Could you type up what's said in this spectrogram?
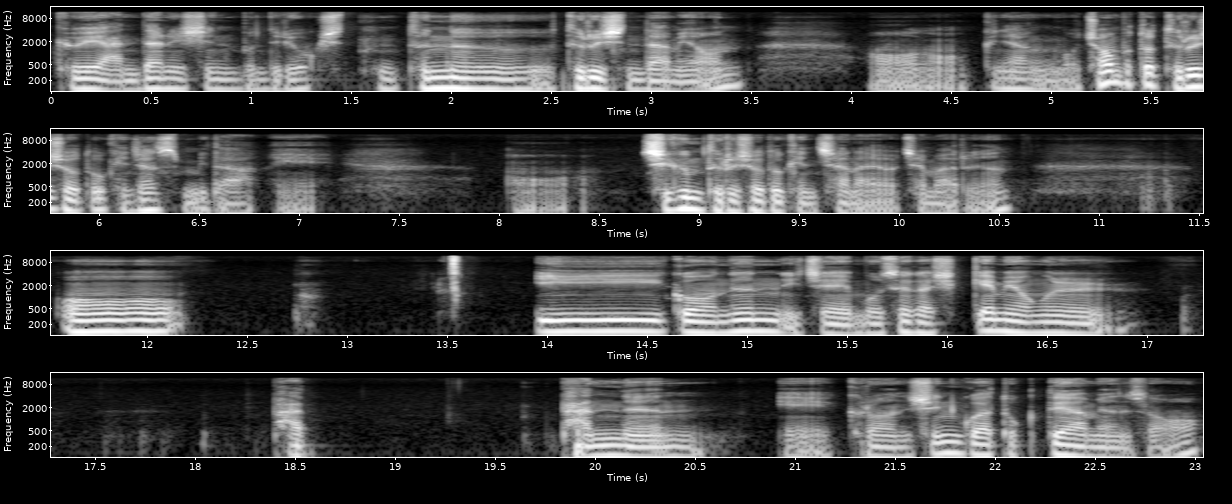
교회 안 다니신 분들이 혹시 듣, 들으신다면 어, 그냥 뭐 처음부터 들으셔도 괜찮습니다. 예. 어, 지금 들으셔도 괜찮아요. 제 말은. 어, 이거는 이제 모세가 십계명을 받, 받는 예, 그런 신과 독대하면서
